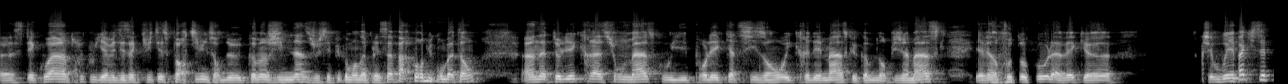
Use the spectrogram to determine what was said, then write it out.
euh, c'était quoi un truc où il y avait des activités sportives, une sorte de comme un gymnase, je sais plus comment on appelait ça, parcours du combattant, un atelier création de masques où il, pour les 4-6 ans où ils créent des masques comme dans Pyjamasque. Il y avait un photocall avec. Euh, je- vous voyez pas qui c'est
